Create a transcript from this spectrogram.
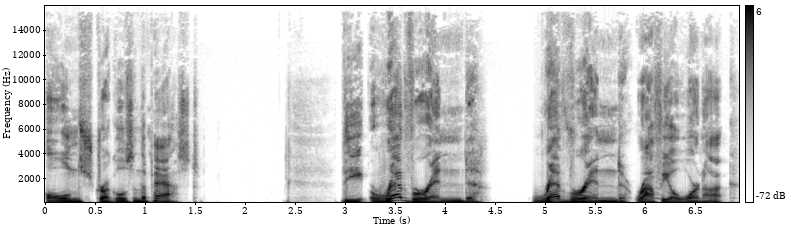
own struggles in the past. The Reverend, Reverend Raphael Warnock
